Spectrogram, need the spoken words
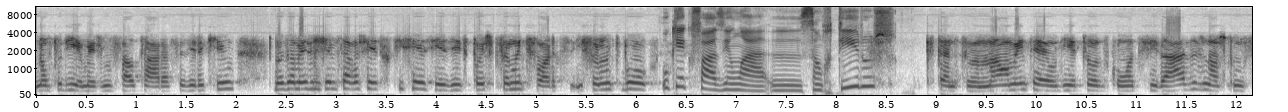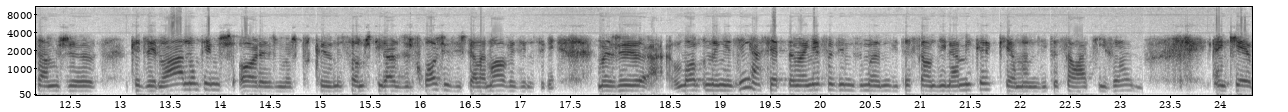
não podia mesmo faltar a fazer aquilo, mas ao mesmo tempo estava cheia de reticências e depois foi muito forte e foi muito bom. O que é que fazem lá? Uh, são retiros? Portanto, normalmente é o dia todo com atividades, nós começamos, eh, quer dizer, lá não temos horas, mas porque somos tirados os relógios e os telemóveis e não sei o quê. Mas eh, logo de manhãzinha, às sete da manhã, fazemos uma meditação dinâmica, que é uma meditação ativa, em que é,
